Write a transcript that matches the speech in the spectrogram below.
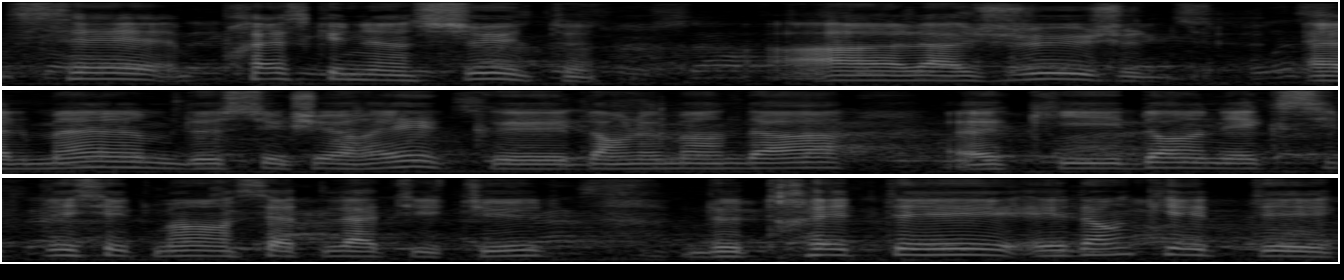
C'est presque une insulte à la juge elle-même de suggérer que dans le mandat euh, qui donne explicitement cette latitude de traiter et d'enquêter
